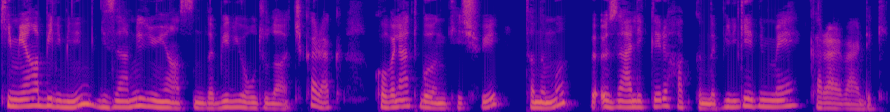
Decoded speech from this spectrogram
Kimya biliminin gizemli dünyasında bir yolculuğa çıkarak kovalent bağın keşfi, tanımı ve özellikleri hakkında bilgi edinmeye karar verdik.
